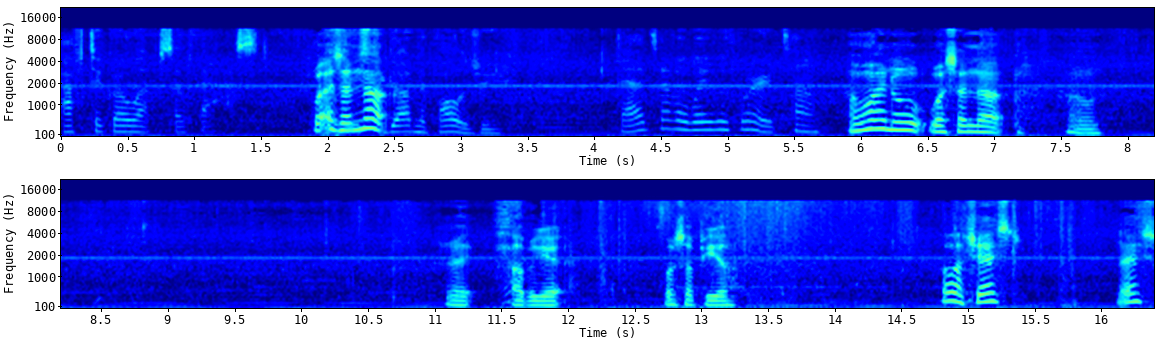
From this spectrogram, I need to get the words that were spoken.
have to grow up so fast. what is At in least that? You got an apology. Dads have a way with words, huh? I want to know what's in that. Hold on. Right, up we get. What's up here? Oh, a chest. Nice.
